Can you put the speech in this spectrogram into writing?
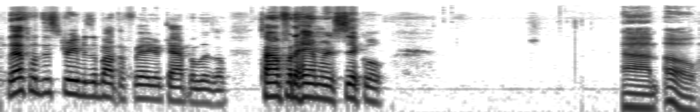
That's what this stream is about: the failure of capitalism. Time for the hammer and sickle. um oh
